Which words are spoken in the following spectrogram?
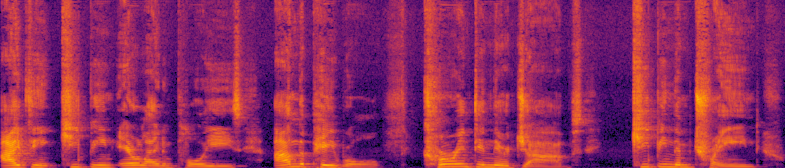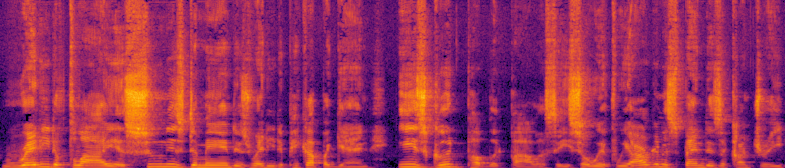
I think keeping airline employees on the payroll, current in their jobs, keeping them trained, ready to fly as soon as demand is ready to pick up again is good public policy. So if we are going to spend as a country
